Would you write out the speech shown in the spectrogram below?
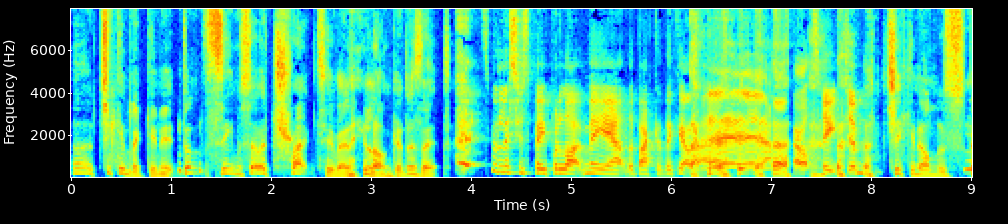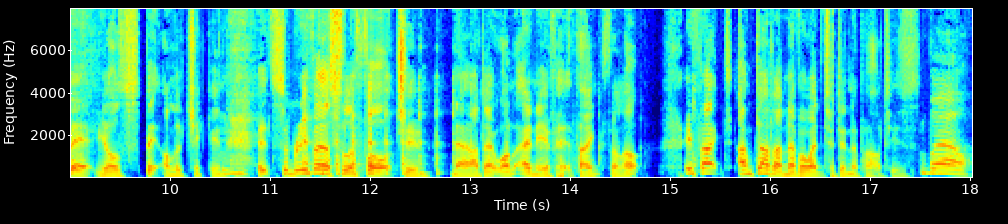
Uh, chicken licking. It doesn't seem so attractive any longer, does it? It's malicious people like me out the back of the car. "Ah, I'll teach them. Chicken on the spit, you'll spit on the chicken. It's a reversal of fortune. No, I don't want any of it, thanks a lot. In fact, I'm glad I never went to dinner parties. Well,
